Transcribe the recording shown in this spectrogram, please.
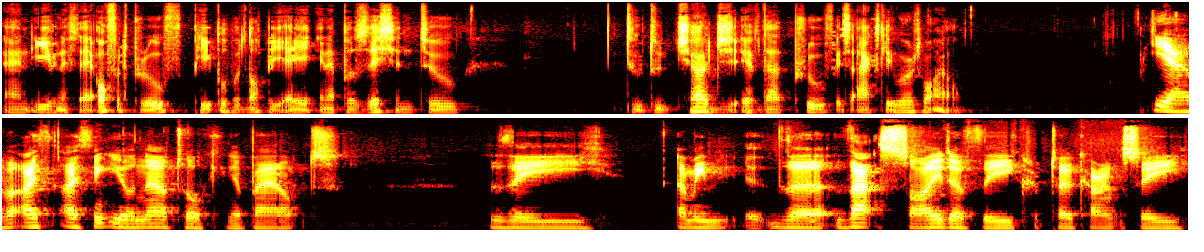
And even if they offered proof, people would not be a, in a position to to to judge if that proof is actually worthwhile. Yeah, but I th- I think you're now talking about the, I mean the that side of the cryptocurrency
